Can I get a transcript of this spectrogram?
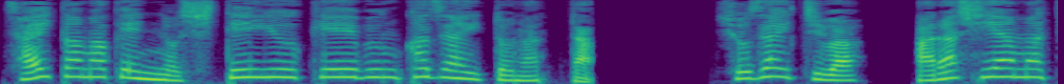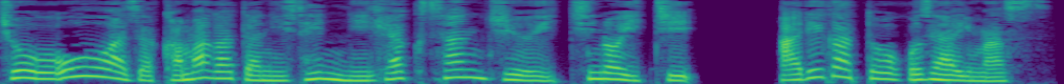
埼玉県の指定有形文化財となった。所在地は、嵐山町大字鎌形2231-1。ありがとうございます。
